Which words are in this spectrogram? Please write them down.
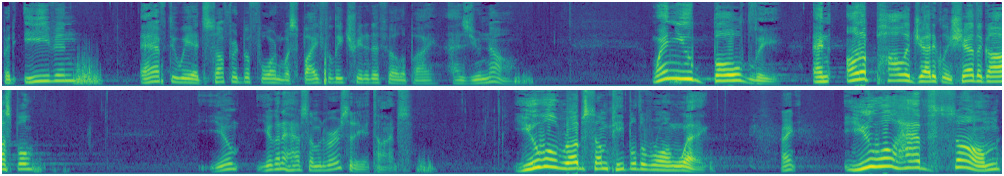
But even after we had suffered before and were spitefully treated at Philippi, as you know. When you boldly and unapologetically share the gospel, you, you're going to have some adversity at times. You will rub some people the wrong way, right? You will have some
